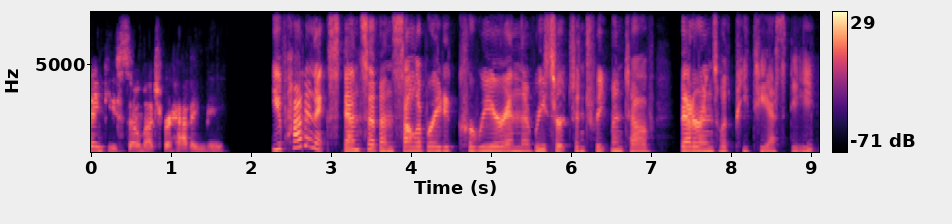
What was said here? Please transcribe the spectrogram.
Thank you so much for having me. You've had an extensive and celebrated career in the research and treatment of veterans with PTSD.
